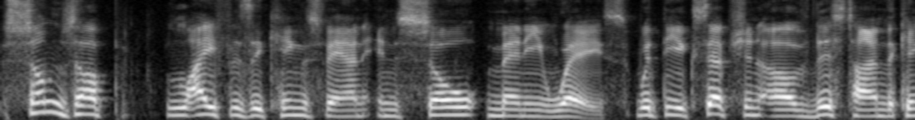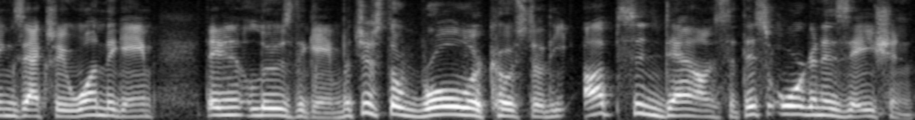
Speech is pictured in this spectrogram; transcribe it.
sums up life as a Kings fan in so many ways, with the exception of this time the Kings actually won the game. They didn't lose the game, but just the roller coaster, the ups and downs that this organization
